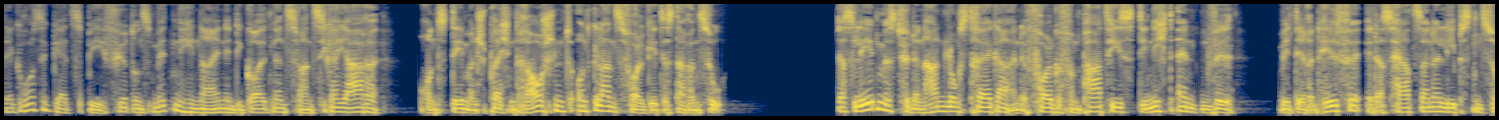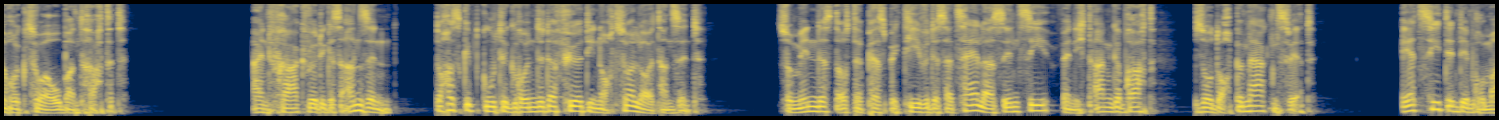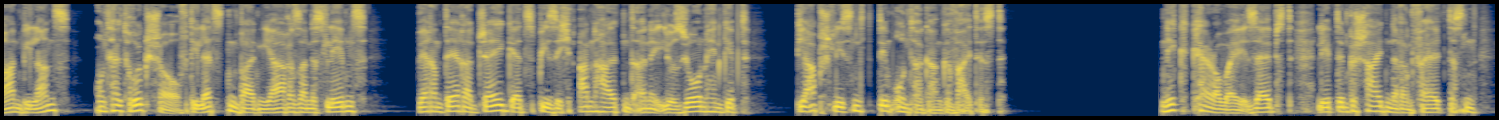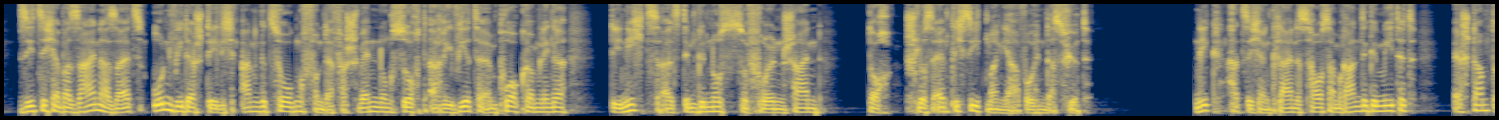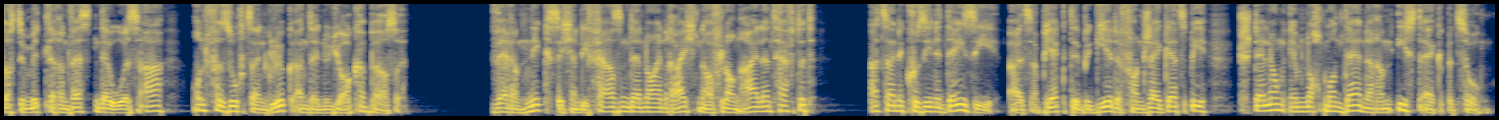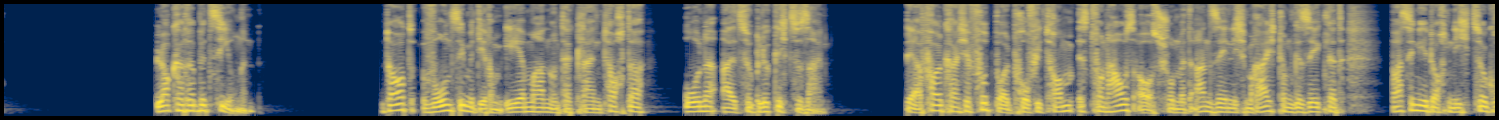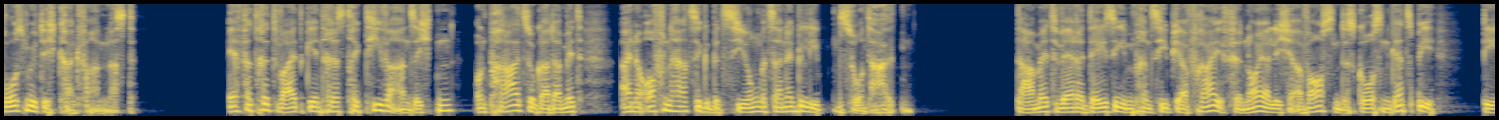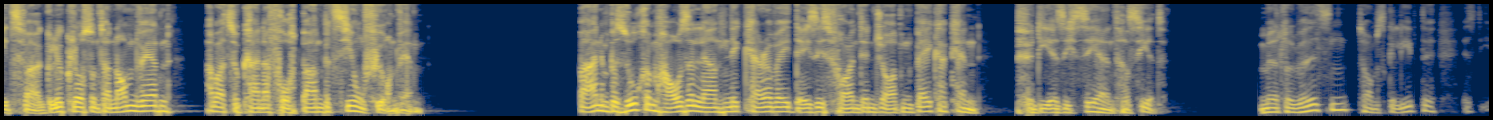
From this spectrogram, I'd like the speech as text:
Der große Gatsby führt uns mitten hinein in die goldenen Zwanziger Jahre und dementsprechend rauschend und glanzvoll geht es darin zu. Das Leben ist für den Handlungsträger eine Folge von Partys, die nicht enden will, mit deren Hilfe er das Herz seiner Liebsten zurückzuerobern trachtet. Ein fragwürdiges Ansinnen, doch es gibt gute Gründe dafür, die noch zu erläutern sind. Zumindest aus der Perspektive des Erzählers sind sie, wenn nicht angebracht, so doch bemerkenswert. Er zieht in dem Roman Bilanz und hält Rückschau auf die letzten beiden Jahre seines Lebens, während derer Jay Gatsby sich anhaltend einer Illusion hingibt, die abschließend dem Untergang geweiht ist. Nick Carraway selbst lebt in bescheideneren Verhältnissen, sieht sich aber seinerseits unwiderstehlich angezogen von der Verschwendungssucht arrivierter Emporkömmlinge, die nichts als dem Genuss zu frönen scheinen, doch schlussendlich sieht man ja, wohin das führt. Nick hat sich ein kleines Haus am Rande gemietet, er stammt aus dem mittleren Westen der USA und versucht sein Glück an der New Yorker Börse. Während Nick sich an die Fersen der neuen Reichen auf Long Island heftet, hat seine Cousine Daisy als abjekte Begierde von Jay Gatsby Stellung im noch mondäneren East Egg bezogen. Lockere Beziehungen. Dort wohnt sie mit ihrem Ehemann und der kleinen Tochter, ohne allzu glücklich zu sein. Der erfolgreiche Football-Profi Tom ist von Haus aus schon mit ansehnlichem Reichtum gesegnet, was ihn jedoch nicht zur Großmütigkeit veranlasst. Er vertritt weitgehend restriktive Ansichten und prahlt sogar damit, eine offenherzige Beziehung mit seiner Geliebten zu unterhalten. Damit wäre Daisy im Prinzip ja frei für neuerliche Avancen des großen Gatsby, die zwar glücklos unternommen werden, aber zu keiner fruchtbaren Beziehung führen werden. Bei einem Besuch im Hause lernt Nick Carraway Daisys Freundin Jordan Baker kennen, für die er sich sehr interessiert. Myrtle Wilson, Toms Geliebte, ist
